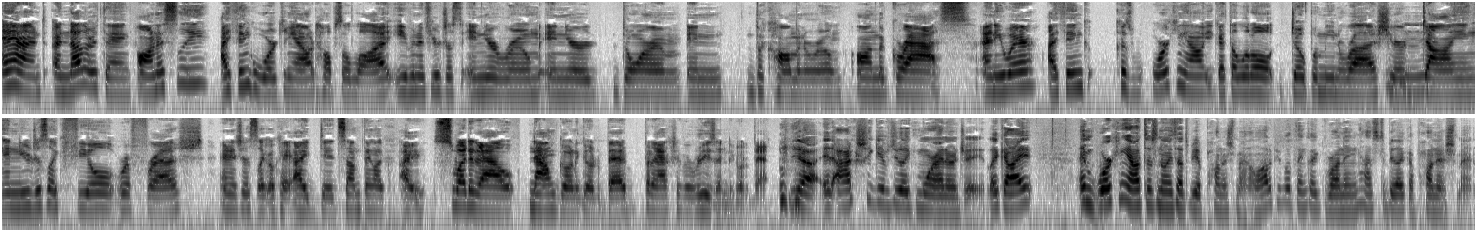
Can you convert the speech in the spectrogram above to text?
And another thing, honestly, I think working out helps a lot, even if you're just in your room, in your dorm, in the common room, on the grass, anywhere. I think because working out, you get the little dopamine rush, you're mm-hmm. dying, and you just like feel refreshed. And it's just like, okay, I did something, like I sweated out, now I'm going to go to bed, but I actually have a reason to go to bed. yeah, it actually gives you like more energy. Like I and working out doesn't always have to be a punishment. A lot of people think like running has to be like a punishment.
